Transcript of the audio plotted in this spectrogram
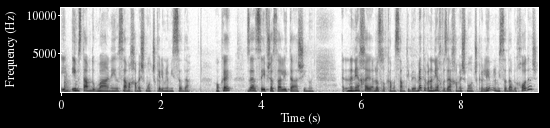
אם סתם דוגמה, אני שמה 500 שקלים למסעדה. אוקיי? זה הסעיף שעשה לי את השינוי. נניח, אני לא זוכרת כמה שמתי באמת, אבל נניח וזה היה 500 שקלים למסעדה בחודש,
